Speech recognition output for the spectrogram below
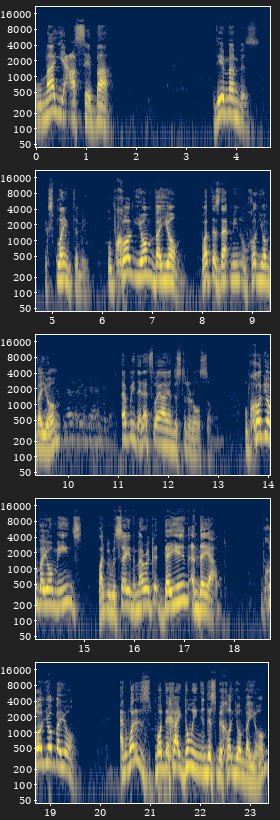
ומה יעשה בה. Dear members, explain to me. Ubchol yom vayom. What does that mean? Ubchol yom vayom? Every day. That's the way I understood it also. Ubchol yom vayom means, like we would say in America, day in and day out. Ubchol yom vayom. And what is Mordechai doing in this Bechol yom vayom?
